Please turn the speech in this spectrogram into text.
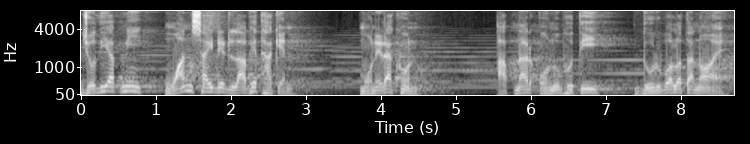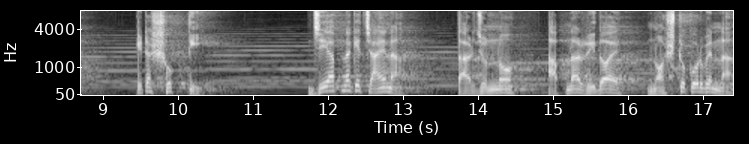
যদি আপনি ওয়ান সাইডেড লাভে থাকেন, মনে রাখুন, আপনার অনুভূতি দুর্বলতা নয়, এটা শক্তি। যে আপনাকে চায় না, তার জন্য আপনার হৃদয় নষ্ট করবেন না।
